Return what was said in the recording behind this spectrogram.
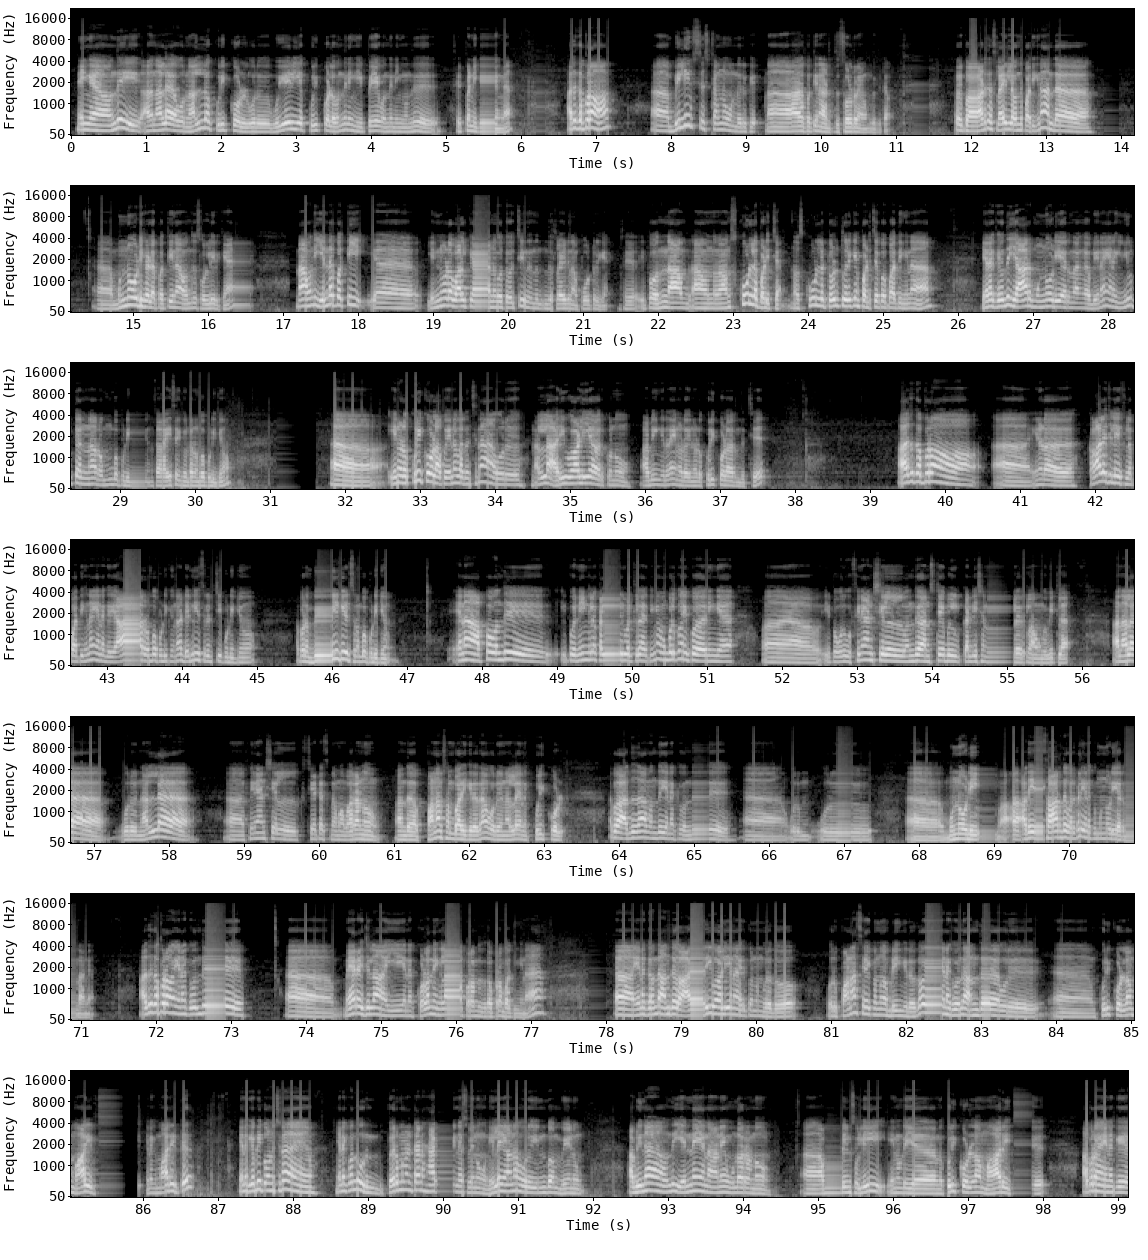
நீங்கள் வந்து அதனால் ஒரு நல்ல குறிக்கோள் ஒரு உயரிய குறிக்கோளை வந்து நீங்கள் இப்போயே வந்து நீங்கள் வந்து செட் பண்ணிக்கோங்க. அதுக்கப்புறம் பிலீஃப் சிஸ்டம்னு ஒன்று இருக்குது அதை பற்றி நான் அடுத்து சொல்கிறேன் உங்ககிட்ட. இப்போ இப்போ அடுத்த ஸ்லைடில் வந்து பார்த்திங்கன்னா அந்த முன்னோடிகளை பற்றி நான் வந்து சொல்லியிருக்கேன். நான் வந்து என்னை பற்றி என்னோட வாழ்க்கை அனுபவத்தை வச்சு இந்த இந்த ஸ்லைடு நான் போட்டிருக்கேன். சரி, இப்போ வந்து நான் நான் நான் ஸ்கூலில் படித்தேன். நான் ஸ்கூலில் டுவெல்த் வரைக்கும் படித்தப்போ பார்த்தீங்கன்னா எனக்கு வந்து யார் முன்னோடியாக இருந்தாங்க அப்படின்னா எனக்கு நியூட்டன்னா ரொம்ப பிடிக்கும். சார் ஐசக் நியூட்டன் ரொம்ப பிடிக்கும். என்னோடய குறிக்கோள் அப்போ என்ன இருந்துச்சுன்னா ஒரு நல்ல அறிவாளியாக இருக்கணும் அப்படிங்கிறது என்னோட என்னோட குறிக்கோளாக இருந்துச்சு. அதுக்கப்புறம் என்னோடய காலேஜ் லைஃப்பில் பார்த்தீங்கன்னா எனக்கு யார் ரொம்ப பிடிக்கும்னா டென்னிஸ் ரிட்சி பிடிக்கும். அப்புறம் பில் கேட்ஸ் ரொம்ப பிடிக்கும். ஏன்னா அப்போ வந்து இப்போ நீங்களும் கல்லூரி வாழ்க்கையில் இருக்கீங்க உங்களுக்கும் இப்போ நீங்கள் இப்போ ஒரு ஃபினான்ஷியல் வந்து அன்ஸ்டேபிள் கண்டிஷனில் இருக்கலாம் உங்கள் வீட்டில் அதனால் ஒரு நல்ல ஃபினான்ஷியல் ஸ்டேட்டஸ்க்கு நம்ம வரணும். அந்த பணம் சம்பாதிக்கிறது தான் ஒரு நல்ல எனக்கு குறிக்கோள். அப்போ அதுதான் வந்து எனக்கு வந்து ஒரு ஒரு முன்னோடி அதை சார்ந்தவர்கள் எனக்கு முன்னோடியாக இருந்தாங்க. அதுக்கப்புறம் எனக்கு வந்து மேரேஜ்லாம் ஆகி எனக்கு குழந்தைங்களாம் பிறந்ததுக்கப்புறம் பார்த்தீங்கன்னா எனக்கு வந்து அந்த அறிவாளியாக நான் இருக்கணுங்கிறதோ ஒரு பணம் சேர்க்கணும் அப்படிங்கிறதோ எனக்கு வந்து அந்த ஒரு குறிக்கோள்லாம் மாறிடுச்சு. எனக்கு மாறிட்டு எனக்கு எப்படி தோணுச்சுன்னா எனக்கு வந்து ஒரு பெர்மனண்ட்டான ஹாப்பினஸ் வேணும் நிலையான ஒரு இன்பம் வேணும் அப்படின்னா வந்து என்னையை நானே உணரணும். அப்படின்னு சொல்லி என்னுடைய அந்த குறிக்கோள்லாம் மாறிச்சு அப்புறம் எனக்கு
